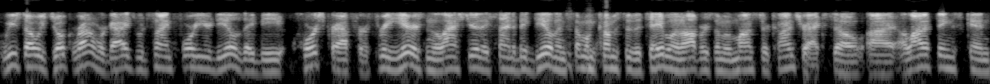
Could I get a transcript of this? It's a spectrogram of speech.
we used to always joke around where guys would sign four year deals. They'd be horse crap for three years, and the last year they signed a big deal. Then someone comes to the table and offers them a monster contract. So uh, a lot of things can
